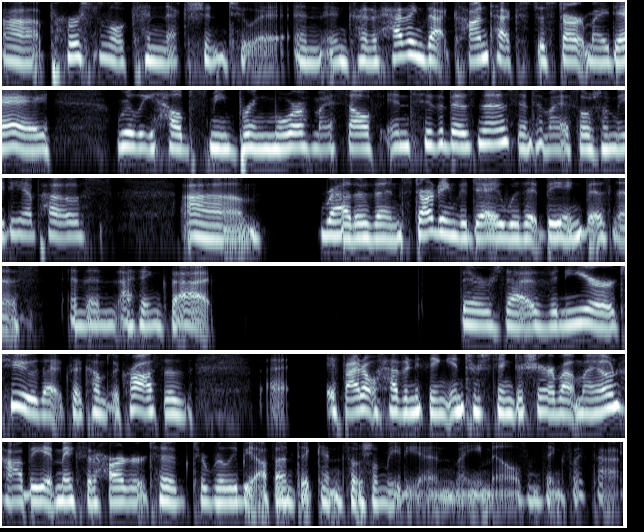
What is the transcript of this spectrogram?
uh, personal connection to it and, and kind of having that context to start my day really helps me bring more of myself into the business, into my social media posts, um, rather than starting the day with it being business. And then I think that there's that veneer too that, that comes across as uh, if I don't have anything interesting to share about my own hobby, it makes it harder to to really be authentic in social media and my emails and things like that.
